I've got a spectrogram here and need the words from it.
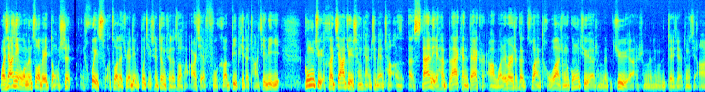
我相信我们作为董事会所做的决定不仅是正确的做法，而且符合 BP 的长期利益。工具和家具生产制片厂呃 Stanley 和 Black and Decker 啊，我这边这个钻头啊，什么工具啊，什么锯啊，什么什么这些东西啊，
